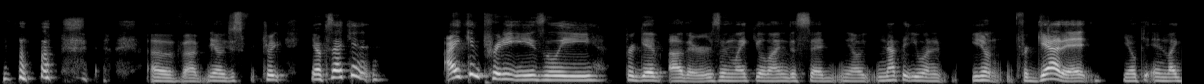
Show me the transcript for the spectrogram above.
of uh, you know just for, you know because I can I can pretty easily forgive others and like Yolanda said you know not that you want to you don't forget it you know and like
